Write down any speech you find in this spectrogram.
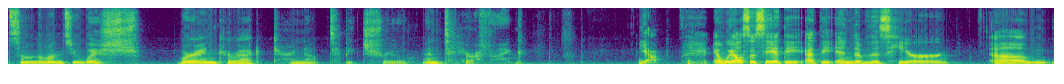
Some of the ones you wish were incorrect turned out to be true and terrifying. Yeah. And we also see at the at the end of this here, um,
